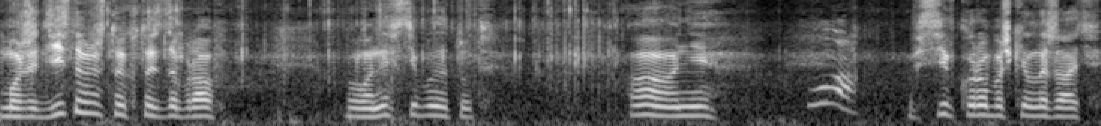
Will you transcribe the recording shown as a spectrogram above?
Може дійсно вже хто- хтось забрав, бо вони всі були тут. А, ні. О, Всі в коробочці лежать.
